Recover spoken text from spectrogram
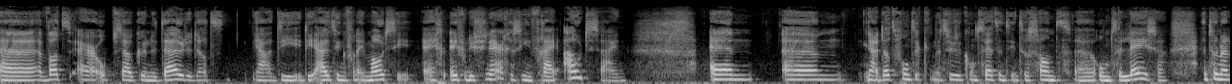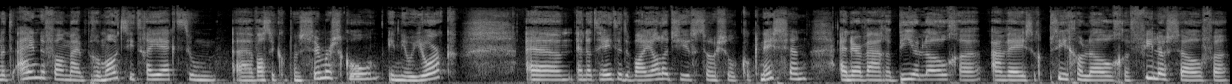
Uh, wat erop zou kunnen duiden dat ja, die, die uitingen van emotie evolutionair gezien vrij oud zijn. En Um, ja, dat vond ik natuurlijk ontzettend interessant uh, om te lezen. En toen aan het einde van mijn promotietraject... toen uh, was ik op een summer school in New York. Um, en dat heette The Biology of Social Cognition. En er waren biologen aanwezig, psychologen, filosofen.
